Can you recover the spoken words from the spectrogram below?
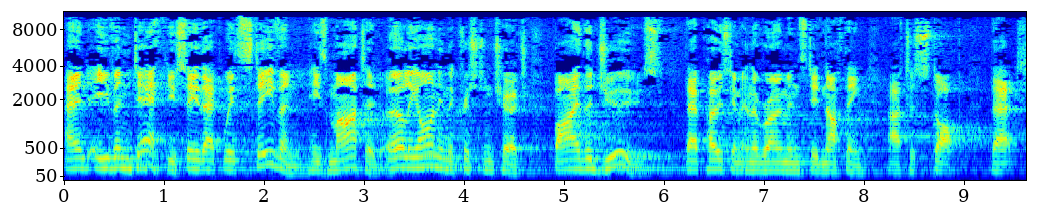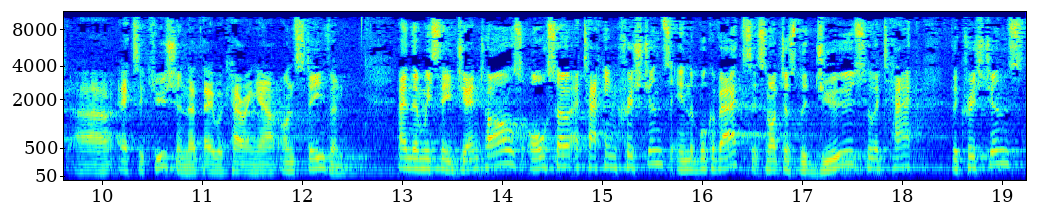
and even death. You see that with Stephen. He's martyred early on in the Christian church by the Jews. They opposed him, and the Romans did nothing uh, to stop that uh, execution that they were carrying out on Stephen. And then we see Gentiles also attacking Christians in the book of Acts. It's not just the Jews who attack the Christians.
